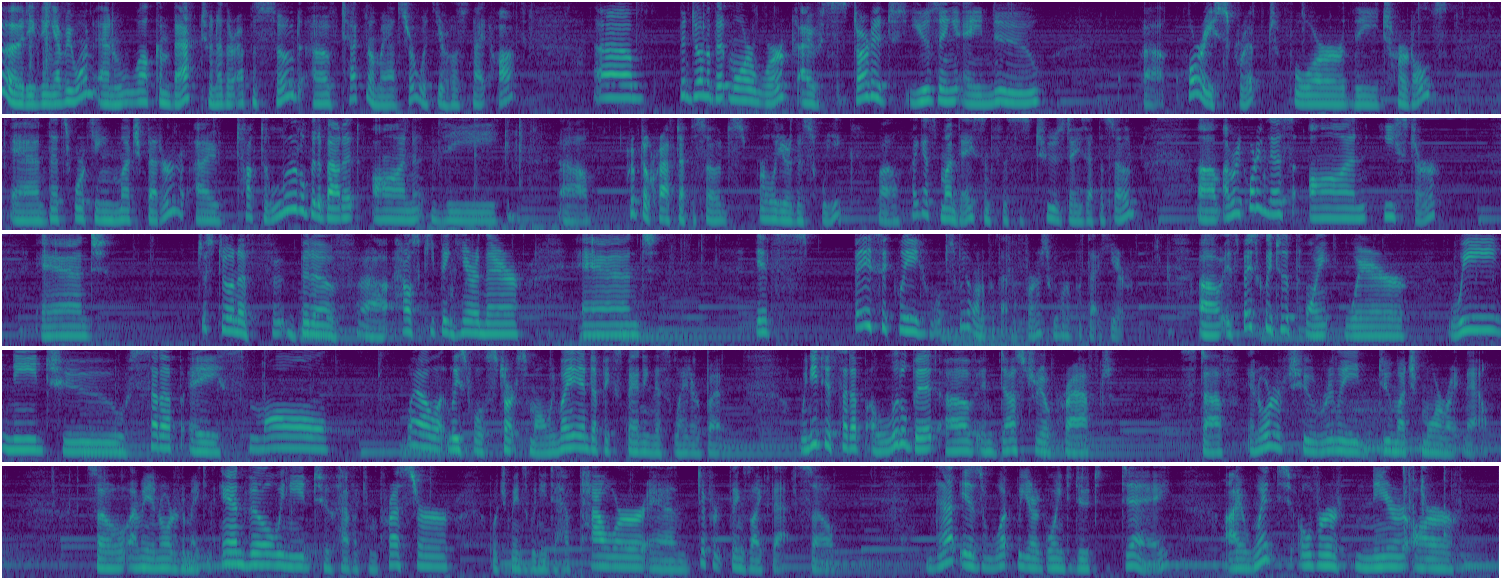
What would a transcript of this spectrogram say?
Good evening, everyone, and welcome back to another episode of Technomancer with your host, Nitehawk. Um, been doing a bit more work. I've started using a new uh, quarry script for the turtles, and that's working much better. I talked a little bit about it on the uh, CryptoCraft episodes earlier this week. Well, I guess Monday, since this is Tuesday's episode. Um, I'm recording this on Easter, and just doing a bit of uh, housekeeping here and there, and it's basically, whoops, we don't want to put that in the furnace, we want to put that here. Uh, it's basically to the point where we need to set up a small, well, at least we'll start small. We may end up expanding this later, but we need to set up a little bit of industrial craft stuff in order to really do much more right now. So, I mean, in order to make an anvil, we need to have a compressor, which means we need to have power and different things like that. So, that is what we are going to do today. I went over near our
